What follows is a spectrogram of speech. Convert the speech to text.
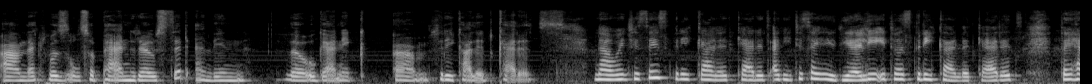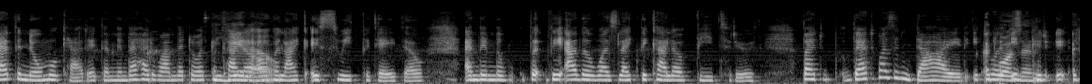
um, that was also pan roasted, and then the organic um, three colored carrots. Now, when she says three colored carrots, I need to say really it was three colored carrots. They had the normal carrot, and then they had one that was the color Yellow. of like a sweet potato, and then the, the the other was like the color of beetroot. But that wasn't dyed. It wa- wasn't. could- it-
